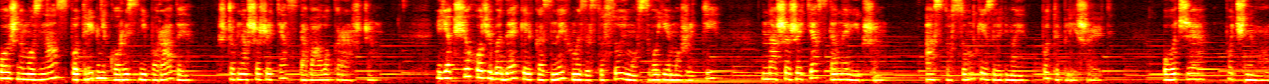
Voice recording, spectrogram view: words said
Кожному з нас потрібні корисні поради, щоб наше життя ставало кращим. І якщо хоч би декілька з них ми застосуємо в своєму житті, наше життя стане ліпшим, а стосунки з людьми потеплішають. Отже, почнемо.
